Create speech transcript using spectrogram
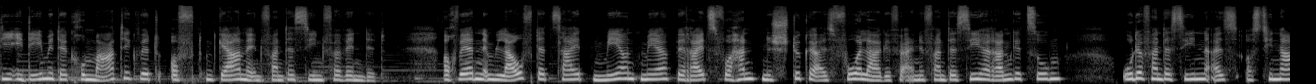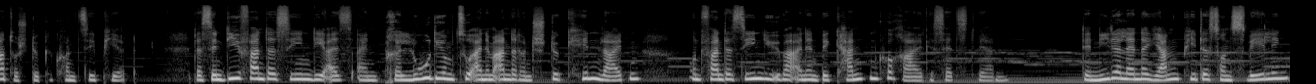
Die Idee mit der Chromatik wird oft und gerne in Fantasien verwendet. Auch werden im Lauf der Zeit mehr und mehr bereits vorhandene Stücke als Vorlage für eine Fantasie herangezogen oder Fantasien als Ostinato-Stücke konzipiert. Das sind die Fantasien, die als ein Präludium zu einem anderen Stück hinleiten und Fantasien, die über einen bekannten Choral gesetzt werden. Der Niederländer Jan Pietersson Zweling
